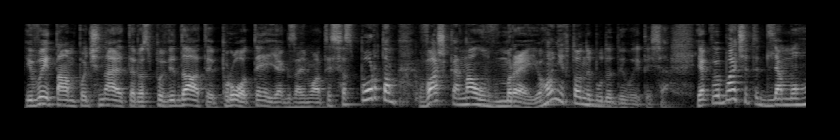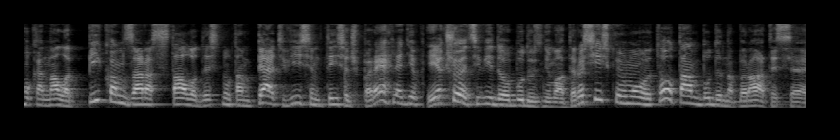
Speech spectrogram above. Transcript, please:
і ви там починаєте розповідати про те, як займатися спортом, ваш канал вмре, його ніхто не буде дивитися. Як ви бачите, для мого канала піком зараз стало десь ну там 5-8 тисяч переглядів. І якщо я ці відео буду знімати російською мовою, то там буде набиратися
